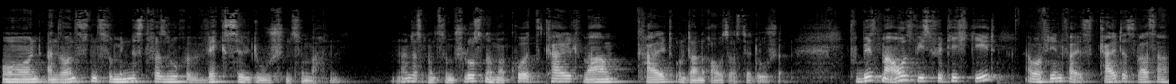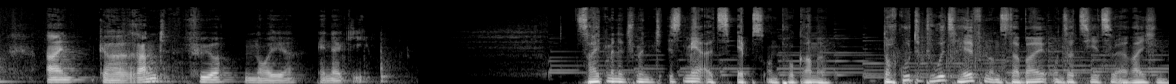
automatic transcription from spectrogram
und ansonsten zumindest versuche Wechselduschen zu machen. Ne, dass man zum Schluss nochmal kurz kalt, warm, kalt und dann raus aus der Dusche. Probier's mal aus, wie es für dich geht, aber auf jeden Fall ist kaltes Wasser ein Garant für neue Energie. Zeitmanagement ist mehr als Apps und Programme. Doch gute Tools helfen uns dabei, unser Ziel zu erreichen.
